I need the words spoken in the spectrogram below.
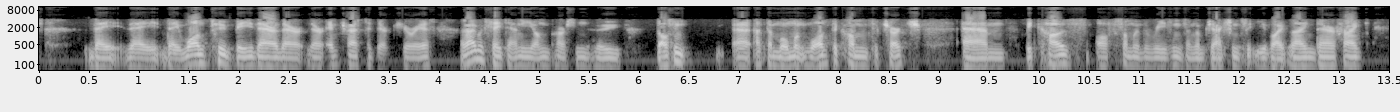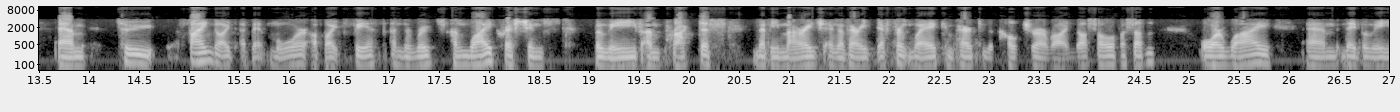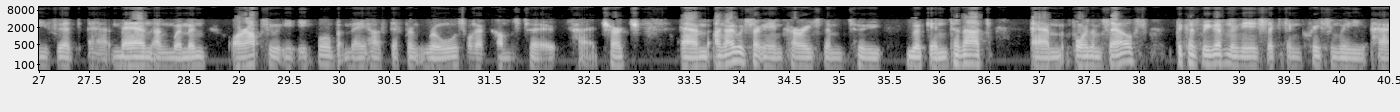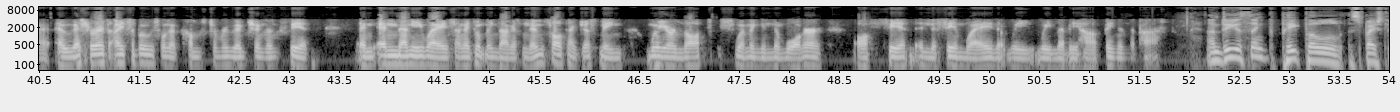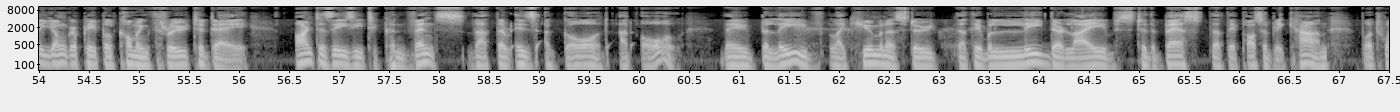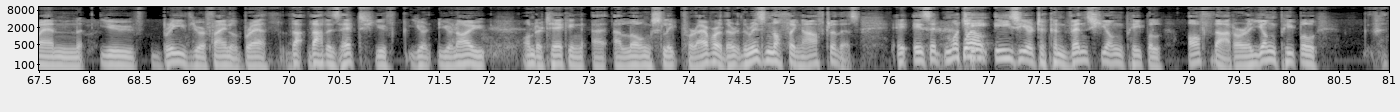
they, they, they want to be there, they're, they're interested, they're curious. And I would say to any young person who doesn't uh, at the moment want to come to church, um, because of some of the reasons and objections that you've outlined there, Frank, um, to find out a bit more about faith and the roots and why Christians believe and practice maybe marriage in a very different way compared to the culture around us all of a sudden, or why um, they believe that uh, men and women are absolutely equal but may have different roles when it comes to uh, church. Um, and I would certainly encourage them to look into that um, for themselves because we live in an age that's increasingly uh, illiterate, I suppose, when it comes to religion and faith in, in many ways, and I don't mean that as an insult, I just mean we are not swimming in the water of faith in the same way that we, we maybe have been in the past. And do you think people, especially younger people coming through today, aren't as easy to convince that there is a God at all? They believe, like humanists do, that they will lead their lives to the best that they possibly can. But when you breathe your final breath, that that is it. You've, you're you're now undertaking a, a long sleep forever. There there is nothing after this. Is it much well, e- easier to convince young people of that, or are young people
